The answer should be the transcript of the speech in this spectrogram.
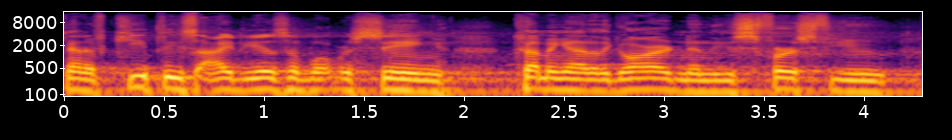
Kind of keep these ideas of what we're seeing coming out of the garden in these first few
